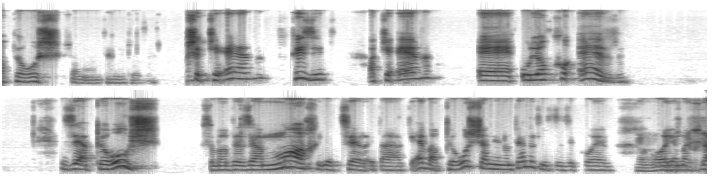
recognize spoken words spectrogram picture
הפירוש שאני נותנת לזה. שכאב, פיזית, הכאב אה, הוא לא כואב, זה הפירוש. זאת אומרת, זה המוח יוצר את הכאב, הפירוש שאני נותנת לזה זה כואב. כן, או למשל...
